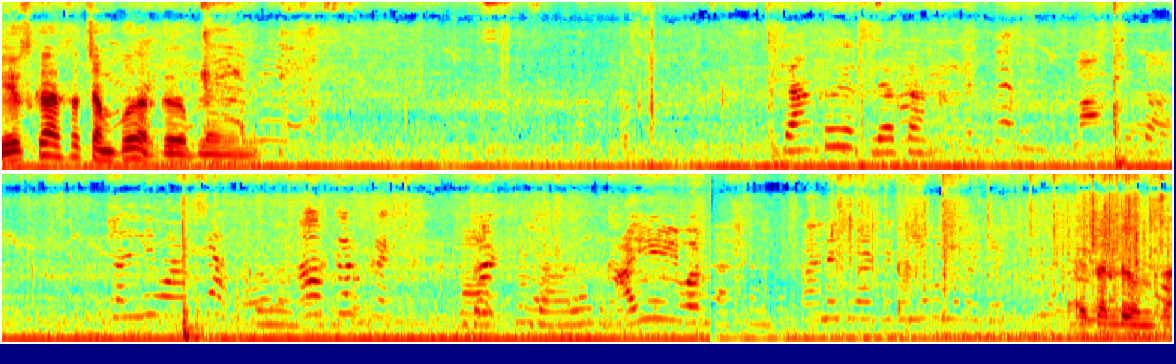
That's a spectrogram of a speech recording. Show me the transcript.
केस का असं चंपू सारखं आपल्या घेतल्या काय चाललंय तुमचा?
